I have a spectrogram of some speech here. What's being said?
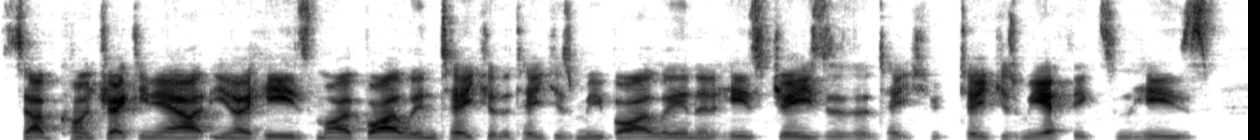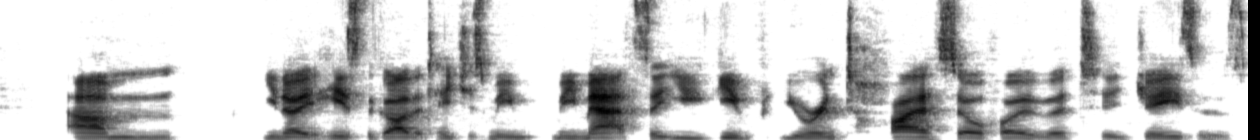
subcontracting out, you know, here's my violin teacher that teaches me violin, and here's Jesus that teach, teaches me ethics, and here's, um, you know, here's the guy that teaches me me maths. That you give your entire self over to Jesus,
